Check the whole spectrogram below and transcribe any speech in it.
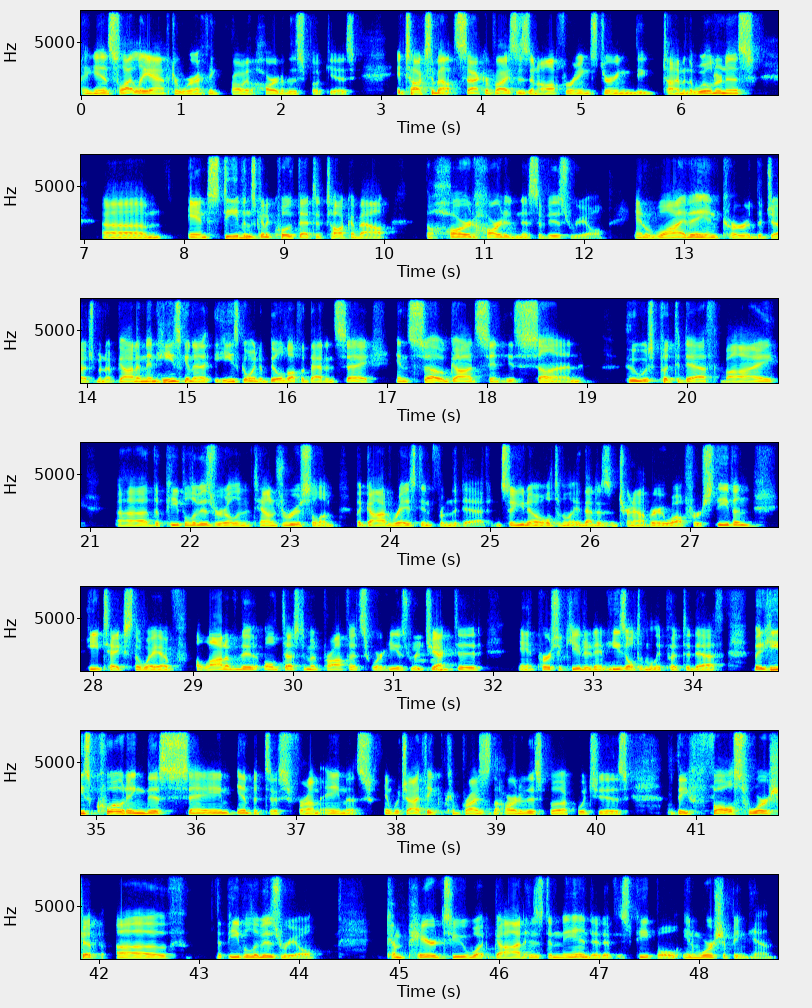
again, slightly after where I think probably the heart of this book is, it talks about sacrifices and offerings during the time in the wilderness. Um, and Stephen's going to quote that to talk about the hard heartedness of Israel and why they incurred the judgment of God. And then he's going to he's going to build off of that and say, and so God sent his son who was put to death by uh, the people of Israel in the town of Jerusalem, but God raised him from the dead. And so, you know, ultimately that doesn't turn out very well for Stephen. He takes the way of a lot of the Old Testament prophets where he is mm-hmm. rejected and persecuted, and he's ultimately put to death. But he's quoting this same impetus from Amos, and which I think comprises the heart of this book, which is the false worship of the people of Israel compared to what God has demanded of his people in worshiping him.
